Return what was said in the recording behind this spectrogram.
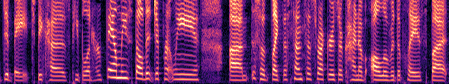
debate because people in her family spelled it differently. Um, so, like, the census records are kind of all over the place, but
